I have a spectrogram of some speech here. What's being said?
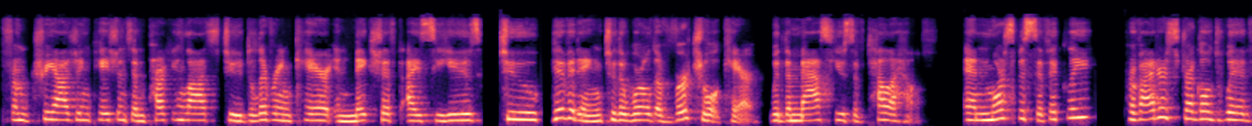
from triaging patients in parking lots to delivering care in makeshift ICUs to pivoting to the world of virtual care with the mass use of telehealth. And more specifically, providers struggled with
